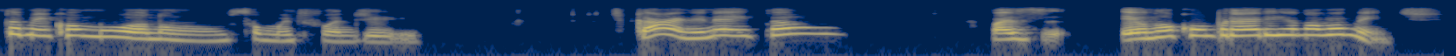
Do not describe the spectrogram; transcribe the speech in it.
também, como eu não sou muito fã de, de carne, né? Então. Mas eu não compraria novamente.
